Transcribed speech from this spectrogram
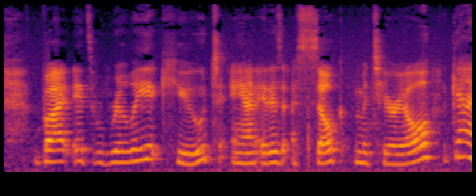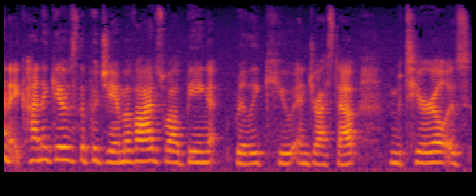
but it's really cute and it is a silk material. Again, it kind of gives the pajama vibes while being really cute and dressed up. The material is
